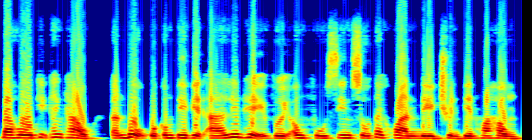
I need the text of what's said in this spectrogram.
bà Hồ Thị Thanh Thảo, cán bộ của công ty Việt Á liên hệ với ông Phú xin số tài khoản để chuyển tiền hoa hồng.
